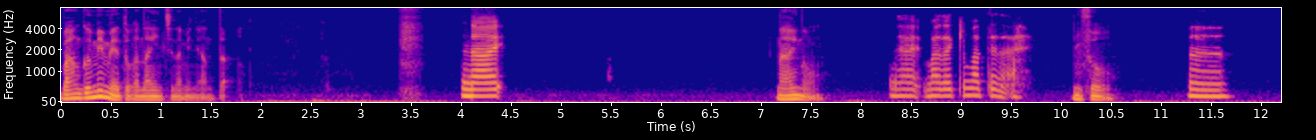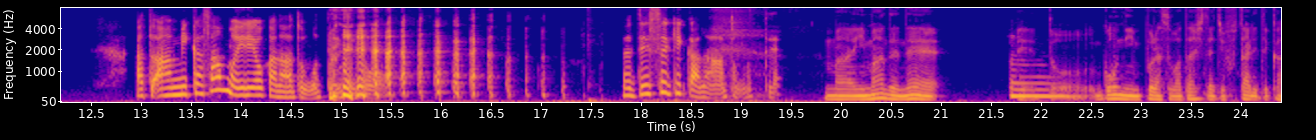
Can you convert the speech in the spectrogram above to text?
番組名とかないんちなみにあんた。ない。ないの？ない。まだ決まってない。嘘。うん。あと、アンミカさんも入れようかなと思ってんけど。出過ぎかなと思って。まあ今でね、えっ、うんと、5人プラス私たち2人って考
